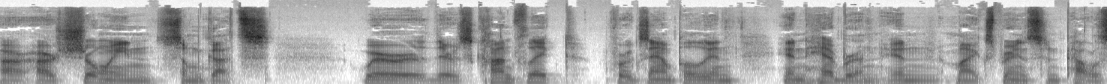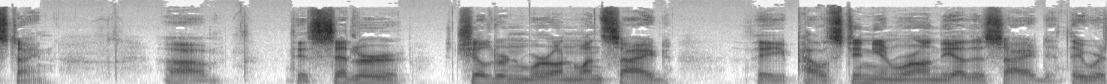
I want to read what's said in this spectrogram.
are, are showing some guts where there's conflict. For example, in in Hebron, in my experience in Palestine, um, the settler children were on one side, the Palestinian were on the other side. They were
